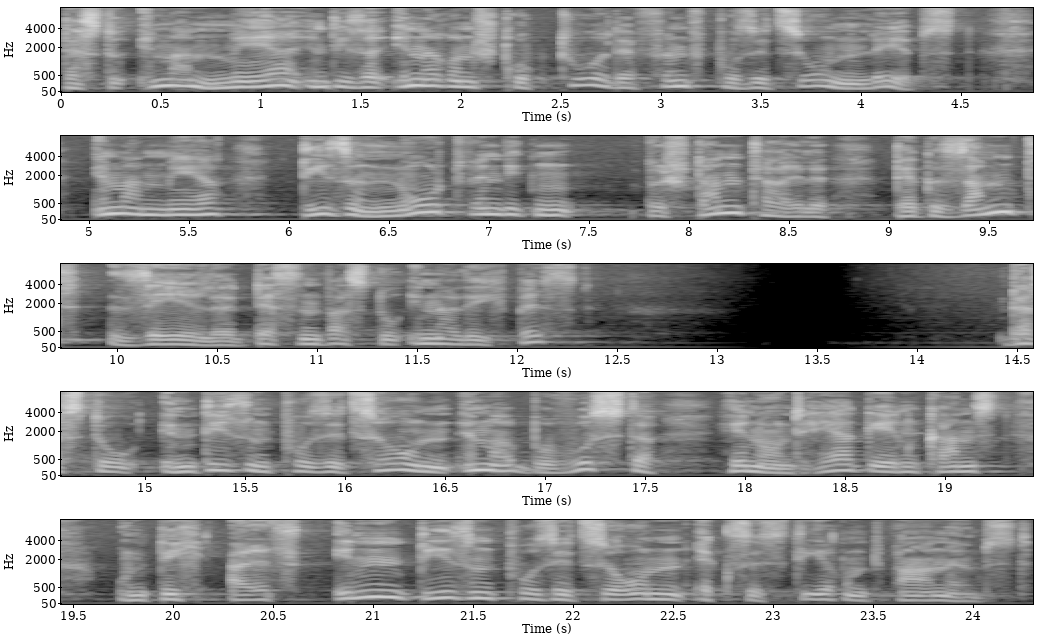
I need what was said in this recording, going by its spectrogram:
dass du immer mehr in dieser inneren Struktur der fünf Positionen lebst, immer mehr diese notwendigen Bestandteile der Gesamtseele dessen, was du innerlich bist, dass du in diesen Positionen immer bewusster hin und her gehen kannst und dich als in diesen Positionen existierend wahrnimmst.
